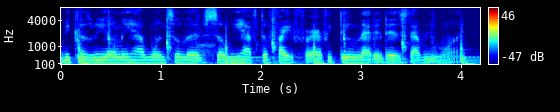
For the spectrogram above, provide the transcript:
because we only have one to live. So we have to fight for everything that it is that we want.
